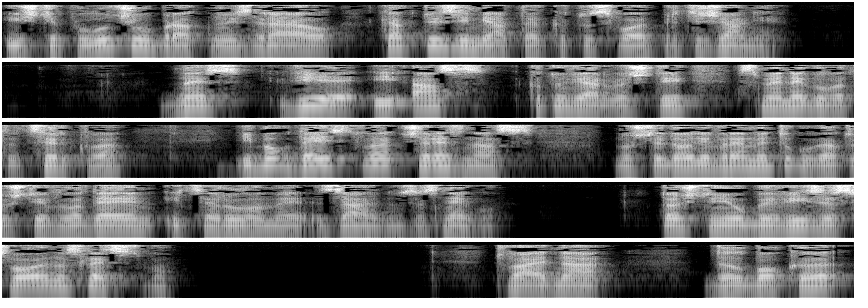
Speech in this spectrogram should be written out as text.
и ще получи обратно Израел, както и земята, като свое притежание. Днес вие и аз, като вярващи, сме Неговата църква и Бог действа чрез нас, но ще дойде времето, когато ще владеем и царуваме заедно с Него. Той ще ни обяви за свое наследство. Това е една дълбока,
